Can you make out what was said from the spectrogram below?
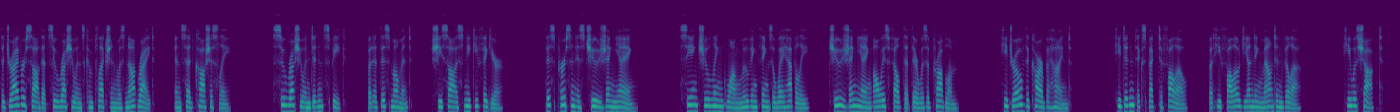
The driver saw that Su Rushuan's complexion was not right, and said cautiously. Su Rushuan didn't speak, but at this moment, she saw a sneaky figure. This person is Chu Zhengyang. Seeing Chu Lingguang moving things away happily, Chu Zhengyang always felt that there was a problem. He drove the car behind. He didn't expect to follow, but he followed Yunding Mountain Villa. He was shocked.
